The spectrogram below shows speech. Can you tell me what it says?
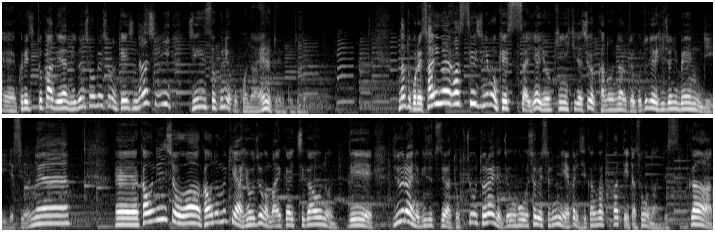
えー、クレジットカードや身分証明書の提示なしに迅速に行えるということで。なんとこれ災害発生時にも決済や預金引き出しが可能になるということで非常に便利ですよね。えー、顔認証は顔の向きや表情が毎回違うので従来の技術では特徴を捉えて情報を処理するのにやっぱり時間がかかっていたそうなんですが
